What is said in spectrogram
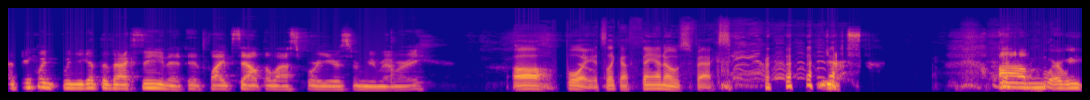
I think when, when you get the vaccine, it, it wipes out the last four years from your memory. Oh boy, it's like a Thanos vaccine. Yes. Um, where we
